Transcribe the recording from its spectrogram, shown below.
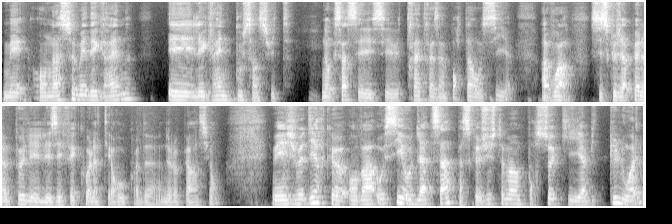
mais on a semé des graines et les graines poussent ensuite. Donc ça, c'est très très important aussi à voir. C'est ce que j'appelle un peu les, les, effets collatéraux quoi, de, de l'opération. Mais je veux dire qu'on va aussi au-delà de ça, parce que justement, pour ceux qui habitent plus loin,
